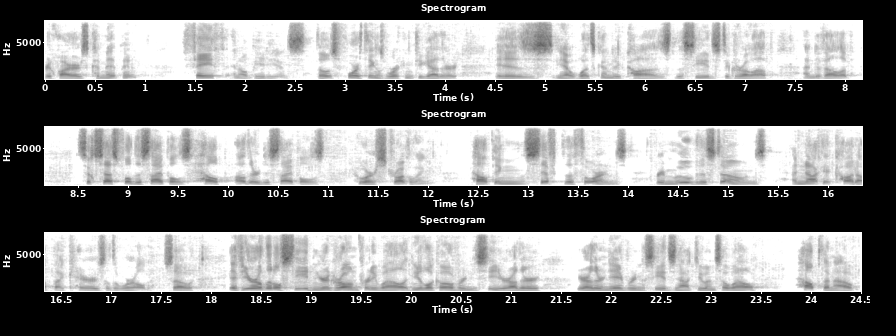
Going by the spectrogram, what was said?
requires commitment, faith, and obedience. Those four things working together is you know, what's going to cause the seeds to grow up and develop. Successful disciples help other disciples who are struggling, helping sift the thorns remove the stones, and not get caught up by cares of the world. So if you're a little seed and you're growing pretty well, and you look over and you see your other your other neighboring seeds not doing so well, help them out.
